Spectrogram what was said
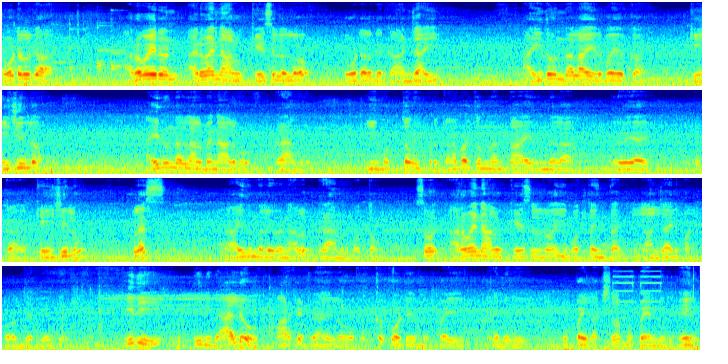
టోటల్గా అరవై రెండు అరవై నాలుగు కేసులలో టోటల్గా గాంజాయి ఐదు వందల ఇరవై ఒక్క కేజీలో ఐదు వందల నలభై నాలుగు గ్రాములు. ఈ మొత్తం ఇప్పుడు కనబడుతుందంతా ఐదు వందల ఇరవై ఒక కేజీలు ప్లస్ ఐదు వందల ఇరవై నాలుగు గ్రాములు మొత్తం. సో అరవై నాలుగు కేసులలో ఈ మొత్తం ఇంత గాంజాయిని పట్టుకోవడం జరిగింది. ఇది దీని వాల్యూ మార్కెట్ వాల్యూలో ఒక్క కోటి ముప్పై ఎనిమిది ముప్పై లక్షల ముప్పై ఎనిమిది వేలు.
